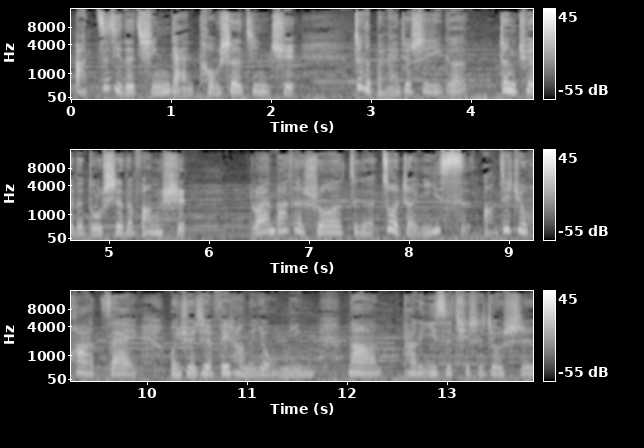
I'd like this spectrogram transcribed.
把自己的情感投射进去，这个本来就是一个正确的读诗的方式。罗兰巴特说：“这个作者已死啊，这句话在文学界非常的有名。那他的意思其实就是，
